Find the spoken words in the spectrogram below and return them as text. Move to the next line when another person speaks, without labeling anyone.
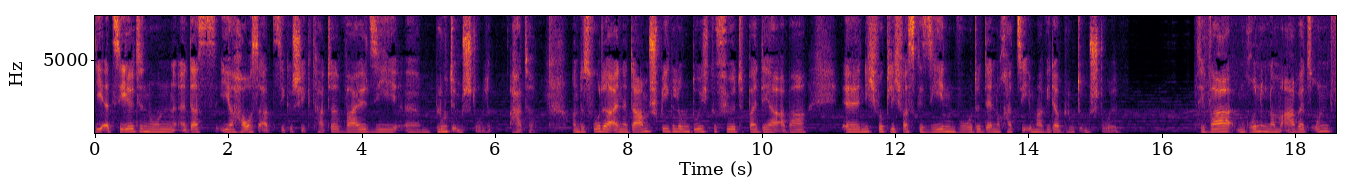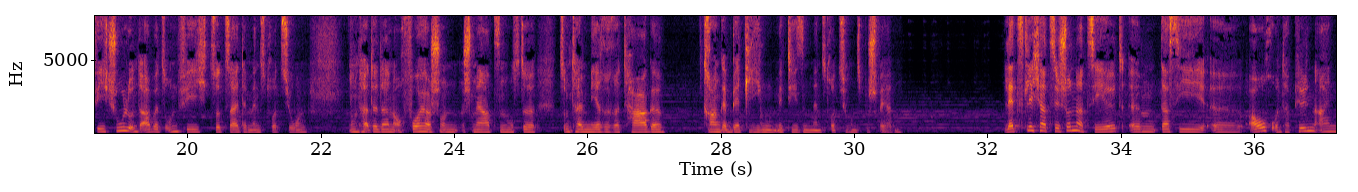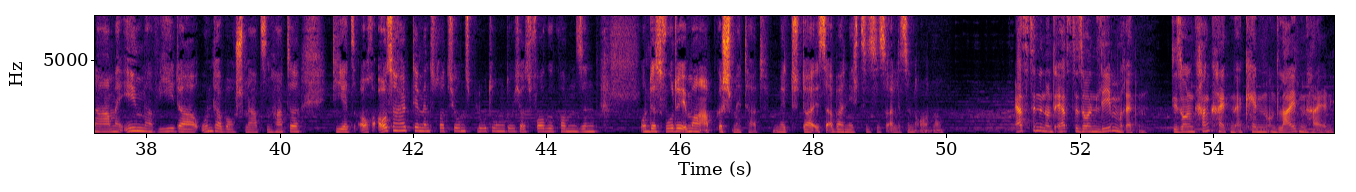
Die erzählte nun, dass ihr Hausarzt sie geschickt hatte, weil sie äh, Blut im Stuhl hatte. Und es wurde eine Darmspiegelung durchgeführt, bei der aber äh, nicht wirklich was gesehen wurde. Dennoch hat sie immer wieder Blut im Stuhl. Sie war im Grunde genommen arbeitsunfähig, schul- und arbeitsunfähig zur Zeit der Menstruation und hatte dann auch vorher schon Schmerzen, musste zum Teil mehrere Tage krank im Bett liegen mit diesen Menstruationsbeschwerden. Letztlich hat sie schon erzählt, ähm, dass sie äh, auch unter Pilleneinnahme immer wieder Unterbauchschmerzen hatte, die jetzt auch außerhalb der Menstruationsblutungen durchaus vorgekommen sind. Und es wurde immer abgeschmettert mit, da ist aber nichts, es ist alles in Ordnung.
Ärztinnen und Ärzte sollen Leben retten. Sie sollen Krankheiten erkennen und Leiden heilen.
